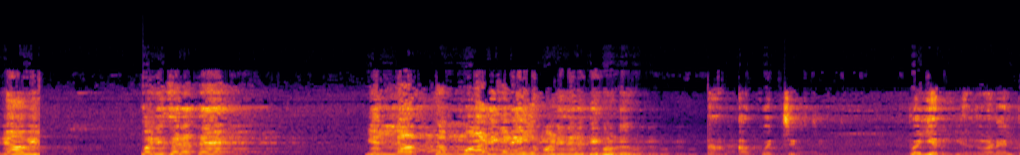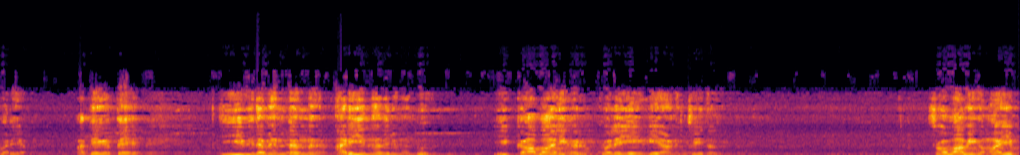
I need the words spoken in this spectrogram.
രാവിലെ പരിസരത്തെ എല്ലാ തമ്മാടികളെയും അണിനിരത്തിക്കൊണ്ട് ആ കൊച്ച് പയ്യൻ എന്ന് വേണമെങ്കിൽ പറയാം. അദ്ദേഹത്തെ ജീവിതം എന്തെന്ന് അറിയുന്നതിന് മുമ്പ് ഈ കാബാലികർ കൊല ചെയ്യുകയാണ് ചെയ്തത്. സ്വാഭാവികമായും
